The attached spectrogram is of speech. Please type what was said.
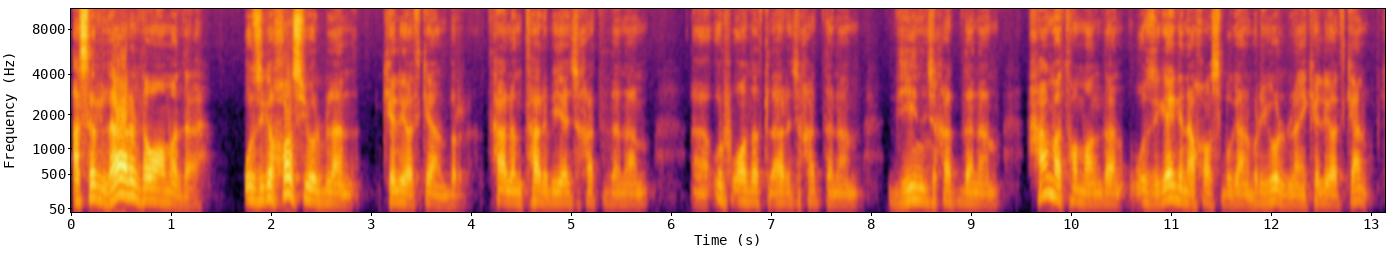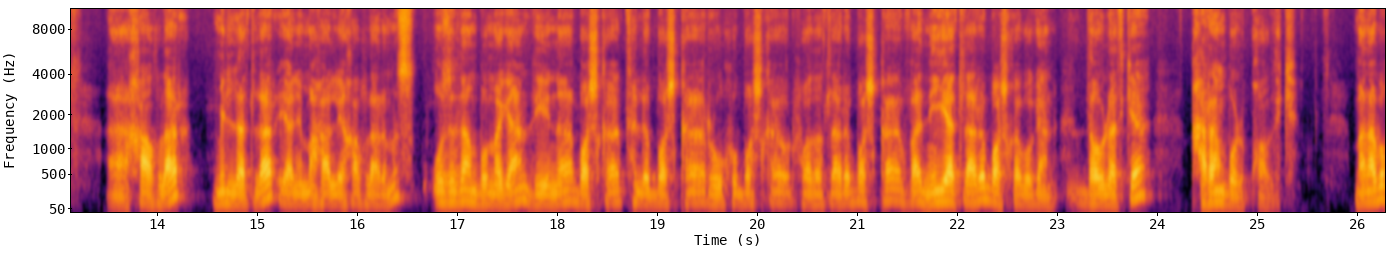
asrlar davomida o'ziga xos yo'l bilan kelayotgan bir ta'lim tarbiya jihatidan ham e, urf odatlar jihatidan ham din jihatidan ham hamma tomondan o'zigagina xos bo'lgan bir yo'l bilan kelayotgan E, xalqlar millatlar ya'ni mahalliy xalqlarimiz o'zidan bo'lmagan dini boshqa tili boshqa ruhi boshqa urf odatlari boshqa va niyatlari boshqa bo'lgan davlatga qaram bo'lib qoldik. Mana bu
